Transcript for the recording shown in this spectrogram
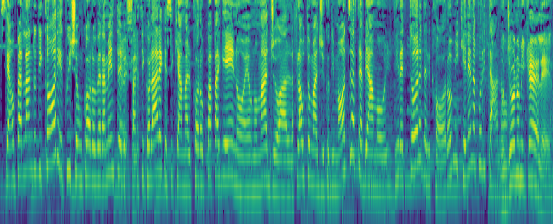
Stiamo parlando di cori e qui c'è un coro veramente Eh, sì. particolare che si chiama il coro Papageno, è un omaggio al flauto magico di Mozart e abbiamo il direttore del coro, Michele Napolitano. Buongiorno Michele.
